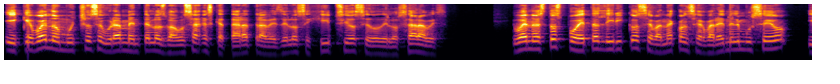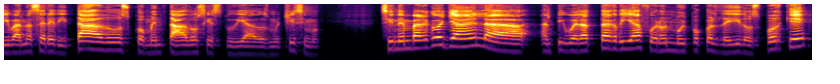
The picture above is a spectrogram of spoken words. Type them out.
Y que bueno, muchos seguramente los vamos a rescatar a través de los egipcios o de los árabes. Y bueno, estos poetas líricos se van a conservar en el museo y van a ser editados, comentados y estudiados muchísimo. Sin embargo, ya en la antigüedad tardía fueron muy pocos leídos. ¿Por qué?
